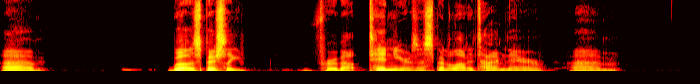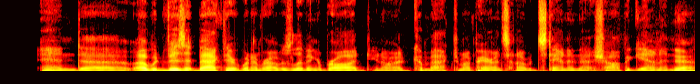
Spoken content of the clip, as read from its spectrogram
um well especially for about 10 years I spent a lot of time there um and uh, I would visit back there whenever I was living abroad. You know, I'd come back to my parents and I would stand in that shop again and Yeah.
